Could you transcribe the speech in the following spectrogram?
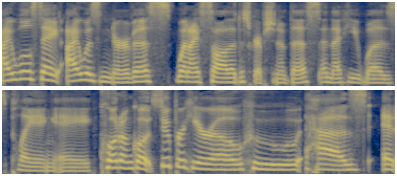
I will say i was nervous when i saw the description of this and that he was playing a quote unquote superhero who has a,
